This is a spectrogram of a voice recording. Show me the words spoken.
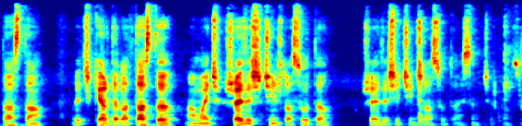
tasta. Deci chiar de la tastă am aici 65%, 65%. Hai să încercăm să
